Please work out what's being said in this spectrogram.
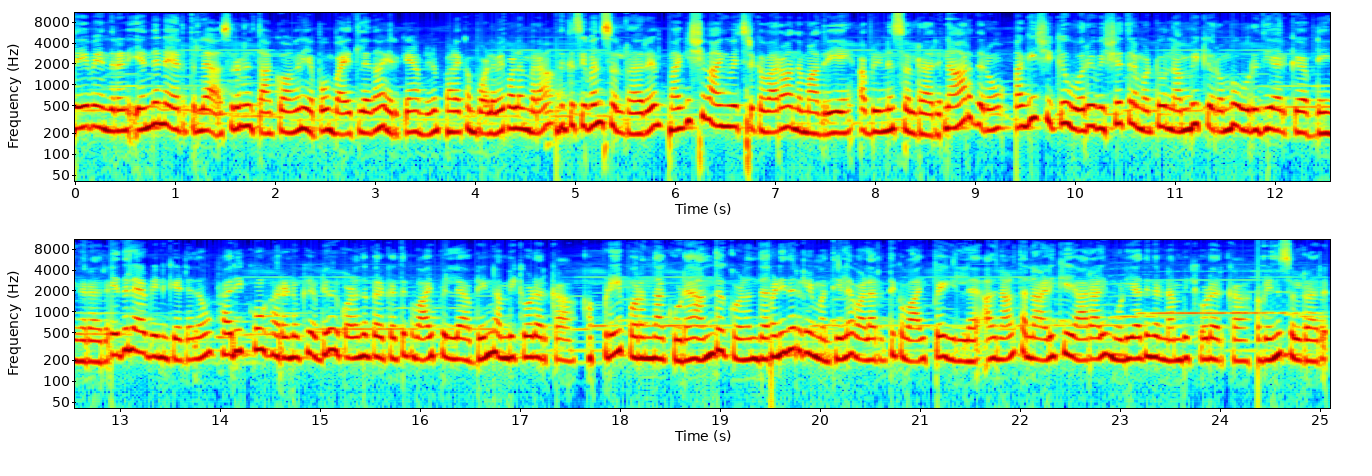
தேவேந்திரன் எந்த நேரத்துல அசுரர்கள் தாக்குவாங்கன்னு எப்பவும் பயத்துல தான் இருக்கேன் அப்படின்னு பழக்கம் போலவே புலம்புறான். அதுக்கு சிவன் சொல்றாரு மகிழ்ச்சி வாங்கி வச்சிருக்க வரோம் அந்த மாதிரியே அப்படின்னு சொல்றாரு. நாரதரும் மகிஷிக்கு ஒரு விஷயத்துல மட்டும் நம்பிக்கை ரொம்ப உறுதியா இருக்கு அப்படிங்கிறாரு. எதுல அப்படின்னு கேட்டதும் ஹரிக்கும் ஹரனுக்கும் எப்படி ஒரு குழந்தை பிறக்கிறதுக்கு வாய்ப்பு இல்லை அப்படின்னு நம்பிக்கையோட இருக்கா? அப்படியே பிறந்தா கூட அந்த குழந்தை மனிதர்கள் மத்தியில வளர்றதுக்கு வாய்ப்பே இல்லை. அதனால தன்னை அழிக்க யாராலையும் முடியாதுங்கிற நம்பிக்கையோட இருக்கா? அப்படின்னு சொல்றாரு.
